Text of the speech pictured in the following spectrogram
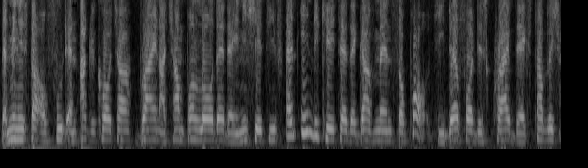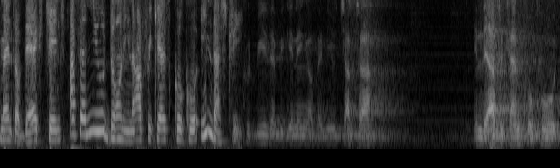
The Minister of Food and Agriculture, Bryan Acheampong, lauded the initiative and indicated the government's support. He therefore described the establishment of the exchange as a new dawn in Africa's cocoa industry. Could be the beginning of a new chapter in the African cocoa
